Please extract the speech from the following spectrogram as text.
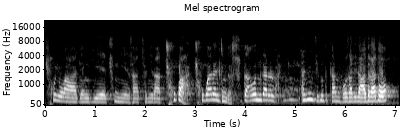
초요화경지의 충리의 사천이라 초과, 초과를 증거, 수다원가를 완전히 증득한 보살이라 하더라도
